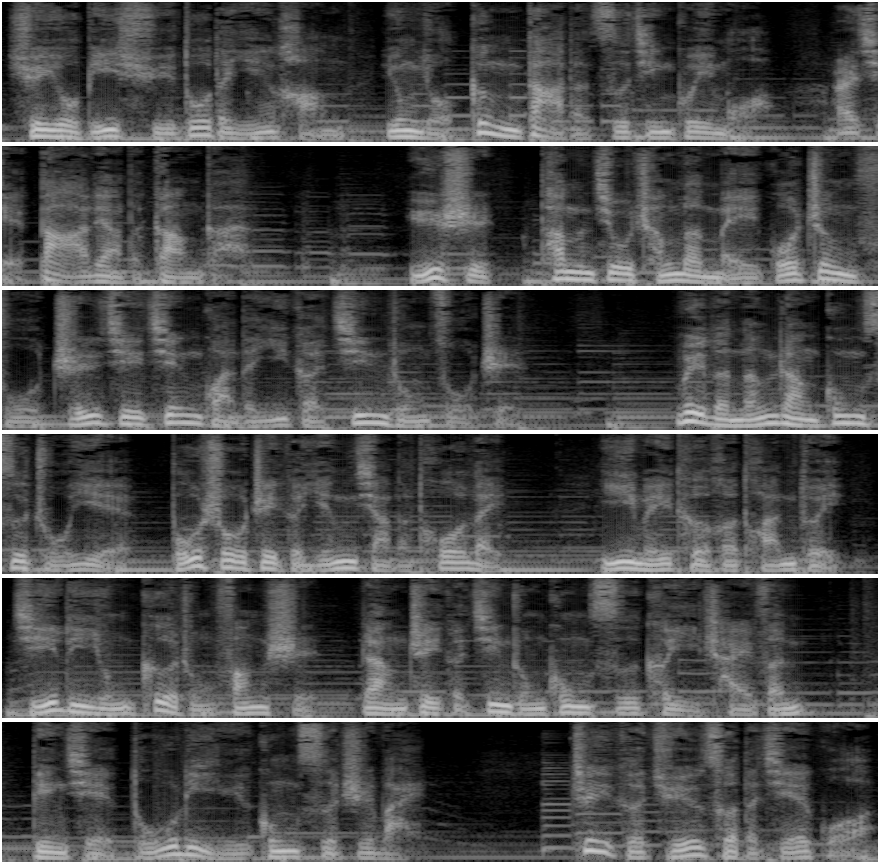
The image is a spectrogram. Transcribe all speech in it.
却又比许多的银行拥有更大的资金规模，而且大量的杠杆。于是，他们就成了美国政府直接监管的一个金融组织。为了能让公司主业不受这个影响的拖累，伊梅特和团队即利用各种方式让这个金融公司可以拆分，并且独立于公司之外。这个决策的结果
